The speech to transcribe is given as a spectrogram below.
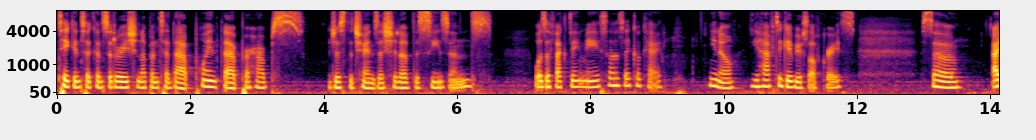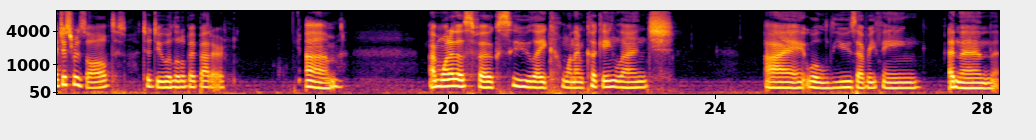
take into consideration up until that point that perhaps just the transition of the seasons was affecting me. So I was like, okay, you know, you have to give yourself grace. So I just resolved to do a little bit better. Um, I'm one of those folks who, like, when I'm cooking lunch, I will use everything and then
